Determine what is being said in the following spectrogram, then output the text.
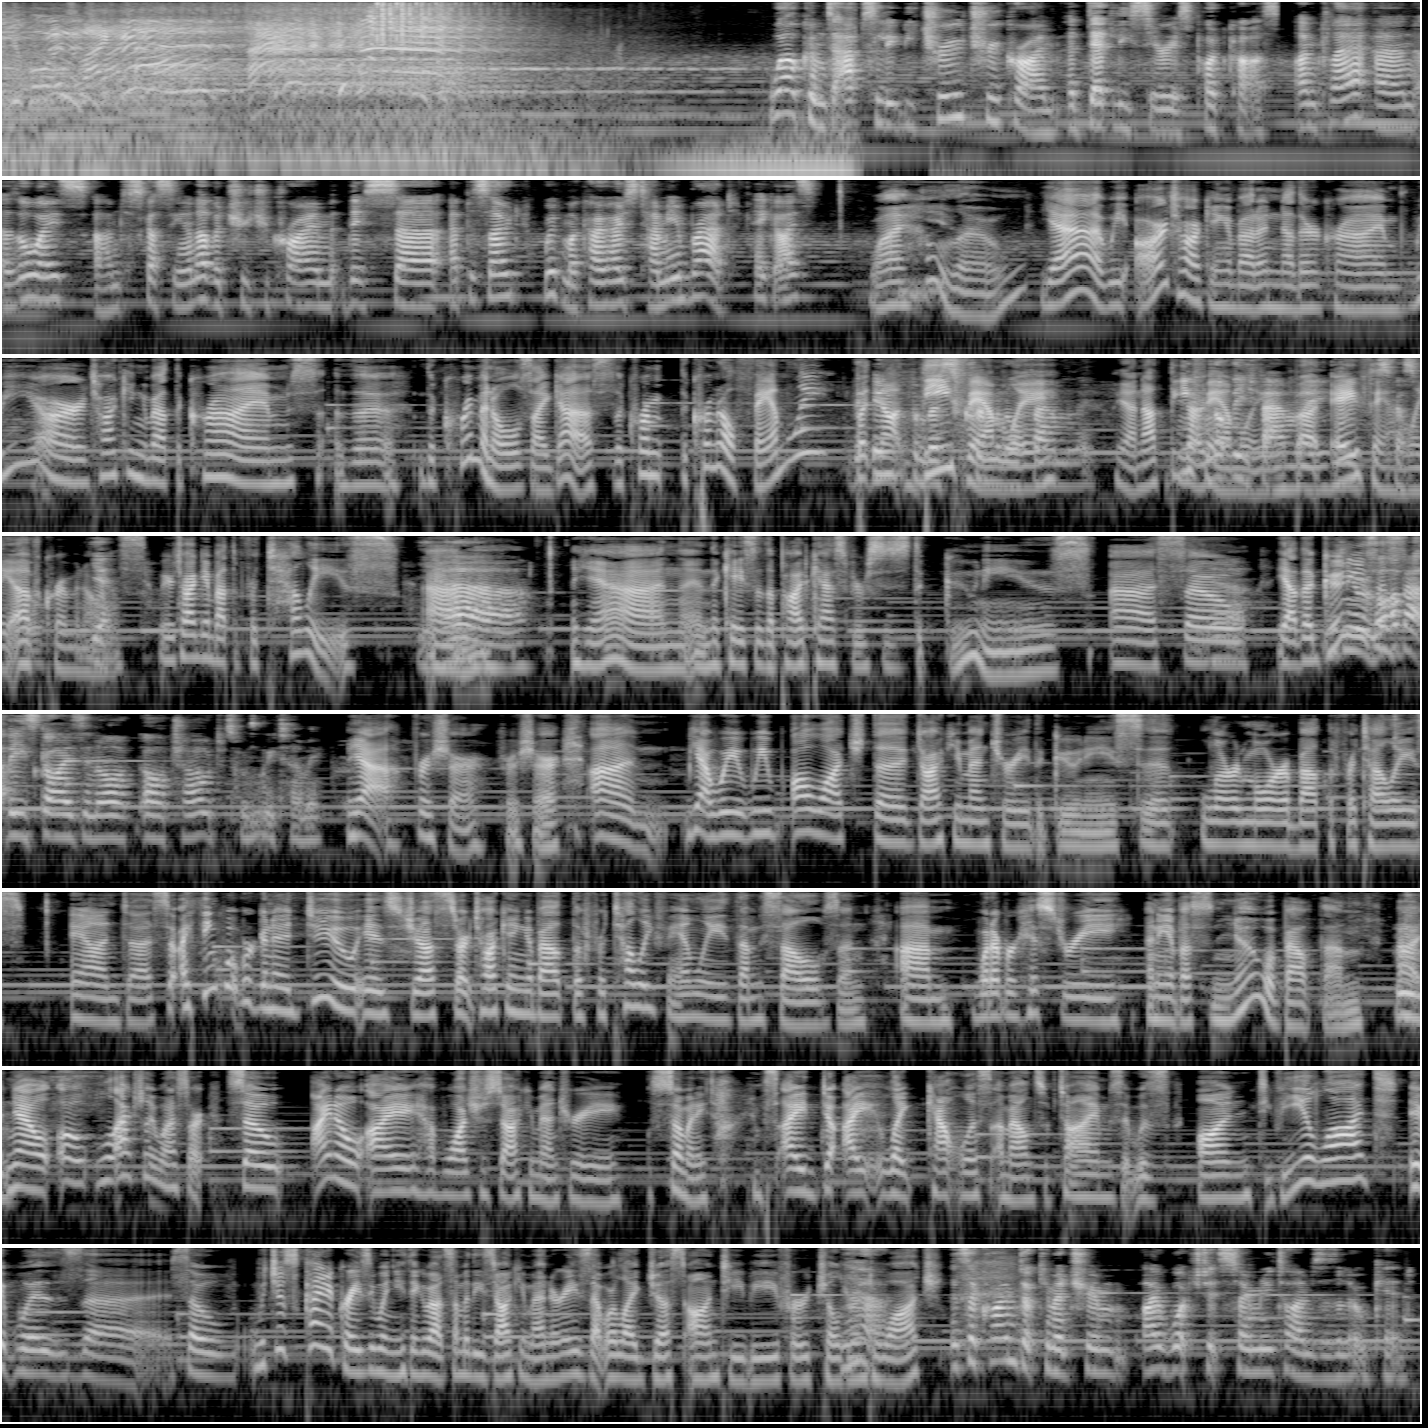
Welcome to Absolutely True True Crime, a deadly serious podcast. I'm Claire, and as always, I'm discussing another true true crime this uh, episode with my co-hosts Tammy and Brad. Hey guys. Why, hello. Yeah, we are talking about another crime. We are talking about the crimes, the the criminals, I guess, the crim the criminal family, but not the family. family. Yeah, not the, No, not the family, family but a family of criminals. Yes. We were talking about the Fratellis. Um, Yeah. yeah, and in the case of the podcast versus the Goonies. Uh, so yeah, the we knew Goonies a lot is about these guys in our, our childhoods, wouldn't we, Tammy? yeah, for sure, for sure. Um, yeah, we we all watched the documentary The Goonies to learn more about the Fratellis. And uh, so I think what we're gonna do is just start talking about the Fratelli family themselves and um, whatever history any of us know about them. Uh, now, oh, well, actually, I want to start. So I know I have watched this documentary so many times. I, do, I like countless amounts of times. It was on TV a lot. It was uh, so, which is kind of crazy when you think about some of these documentaries that were like just on TV for children to watch. It's a crime documentary, I watched it so many times as a little kid.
